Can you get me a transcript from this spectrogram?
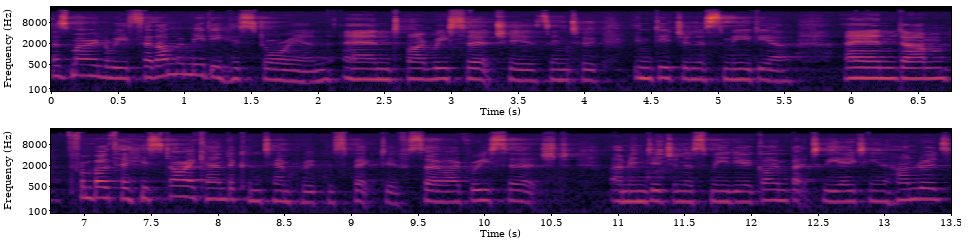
as Marie Louise said, I'm a media historian and my research is into Indigenous media and um, from both a historic and a contemporary perspective. So I've researched um, Indigenous media going back to the 1800s.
